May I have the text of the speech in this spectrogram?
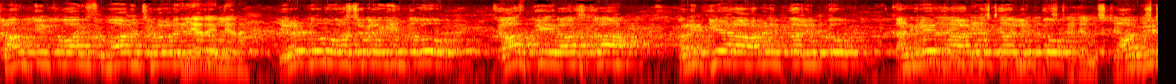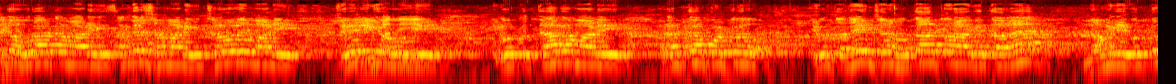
ಶಾಂತಿಯುತವಾಗಿ ಸುಮಾರು ಚಳವಳಿ? ಎರಡು ನೂರು ವರ್ಷಗಳಿಗಿಂತಲೂ ಜಾಸ್ತಿ ರಾಷ್ಟ್ರ ಪರಕೀಯರ ಆಡಳಿತದಲ್ಲಿತ್ತು ಕಾಂಗ್ರೆಸ್ ಆಡಳಿತದಲ್ಲಿತ್ತು ಅವ್ರ ವಿರುದ್ಧ ಹೋರಾಟ ಮಾಡಿ ಸಂಘರ್ಷ ಮಾಡಿ ಚಳವಳಿ ಮಾಡಿ ಜೈಲಿಗೆ. ಹೋಗಿ ಇವತ್ತು ತ್ಯಾಗ ಮಾಡಿ ರಕ್ತ ಕೊಟ್ಟು ಇವತ್ತು ಅನೇಕ ಜನ ಹುತಾತ್ಮರಾಗಿದ್ದಾರೆ. ನಮಗೆ ಇವತ್ತು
